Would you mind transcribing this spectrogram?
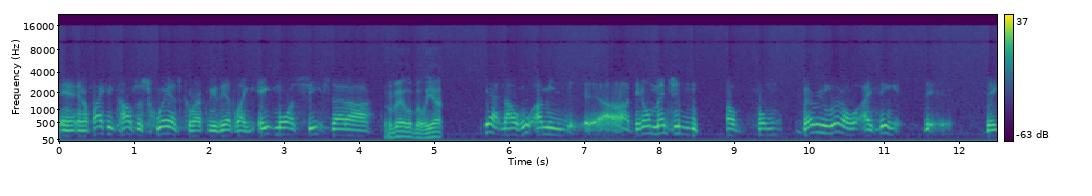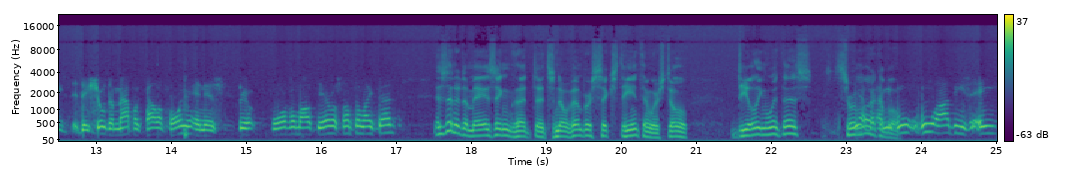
and and if I can count the squares correctly, there's like eight more seats that are Available, yeah. yeah. Now, who? I mean, uh, they don't mention uh, from very little. I think they, they they showed the map of California, and there's three four of them out there, or something like that. Isn't it amazing that it's November 16th and we're still dealing with this? It's Yeah, but, I remarkable. mean, who who are these eight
